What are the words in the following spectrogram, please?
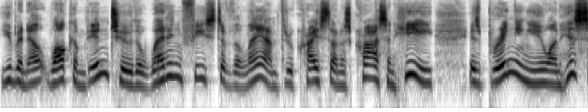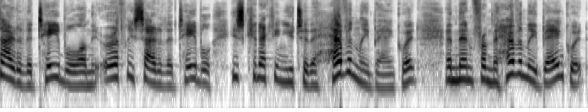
you've been welcomed into the wedding feast of the Lamb through Christ on his cross. And he is bringing you on his side of the table, on the earthly side of the table. He's connecting you to the heavenly banquet. And then from the heavenly banquet,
